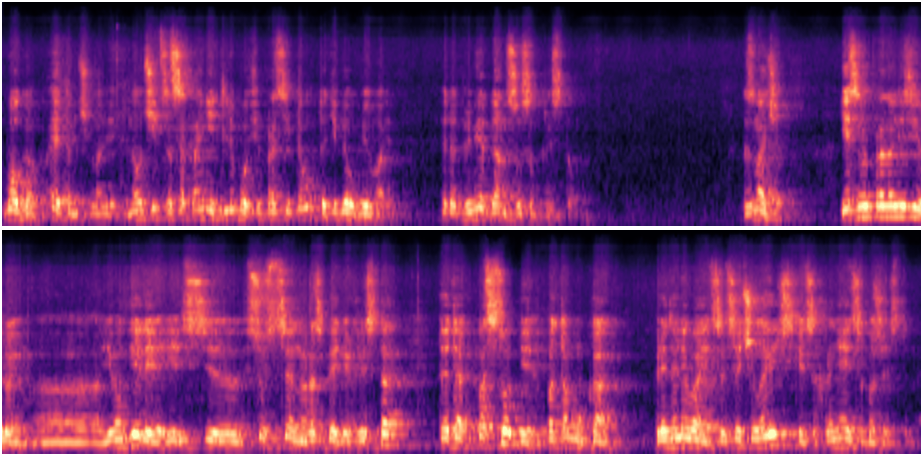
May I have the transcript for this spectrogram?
Бога в этом человеке, научиться сохранить любовь и просить того, кто тебя убивает. Этот пример дан Иисусом Христом. Значит, если мы проанализируем э, Евангелие и всю сцену распятия Христа, то это пособие по тому, как преодолевается все человеческое и сохраняется божественное.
